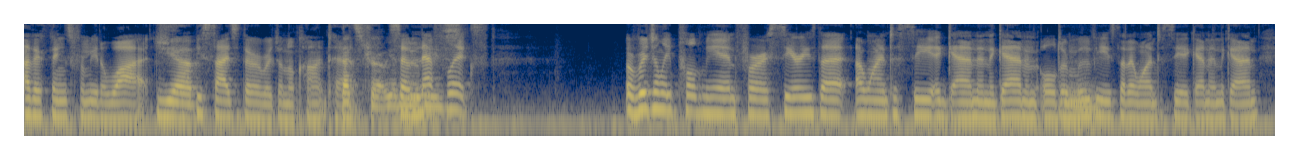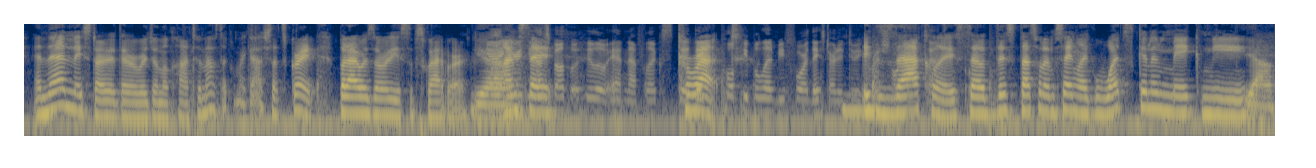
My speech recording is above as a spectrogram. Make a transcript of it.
other things for me to watch. Yeah. Besides their original content. That's true. Yeah, so movies. Netflix originally pulled me in for a series that I wanted to see again and again, and older Mm. movies that I wanted to see again and again. And then they started their original content. I was like, oh my gosh, that's great. But I was already a subscriber. Yeah. Yeah, I'm saying saying both with Hulu and Netflix. Correct. They pulled people in before they started doing exactly. So this that's what I'm saying. Like, what's gonna make me Yeah.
